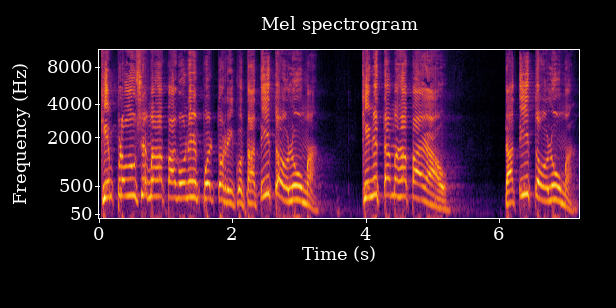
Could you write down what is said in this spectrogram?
¿Quién produce más apagones en Puerto Rico, Tatito o Luma? ¿Quién está más apagado? ¿Tatito o Luma?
